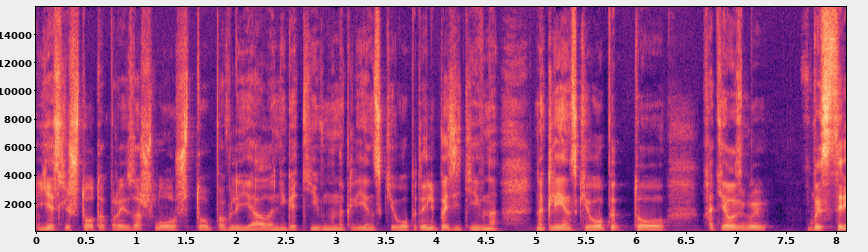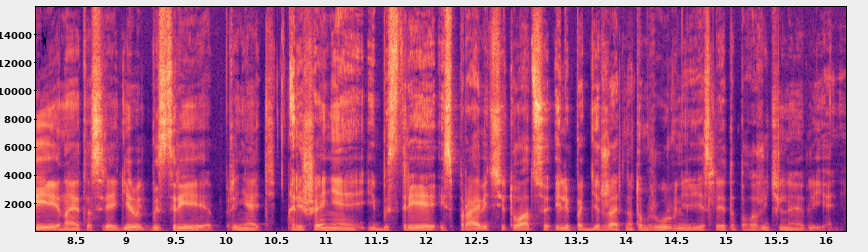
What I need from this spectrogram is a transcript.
если что-то произошло, что повлияло негативно на клиентский опыт или позитивно на клиентский опыт, то хотелось бы быстрее на это среагировать, быстрее принять решение и быстрее исправить ситуацию или поддержать на том же уровне, если это положительное влияние.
